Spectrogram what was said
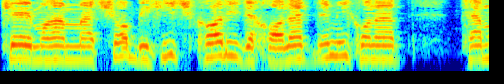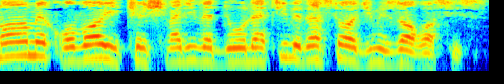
که محمد شاه به هیچ کاری دخالت نمی کند. تمام قوای کشوری و دولتی به دست حاجی میرزا است.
